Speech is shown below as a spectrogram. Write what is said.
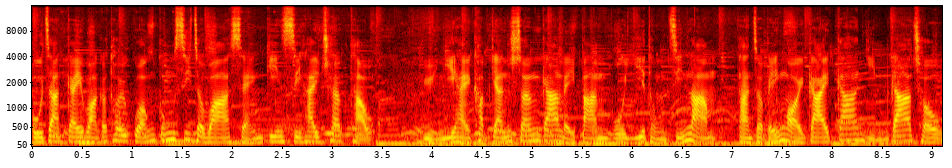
負責計劃嘅推廣公司就話，成件事係噱頭，原意係吸引商家嚟辦會議同展覽，但就俾外界加鹽加醋。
